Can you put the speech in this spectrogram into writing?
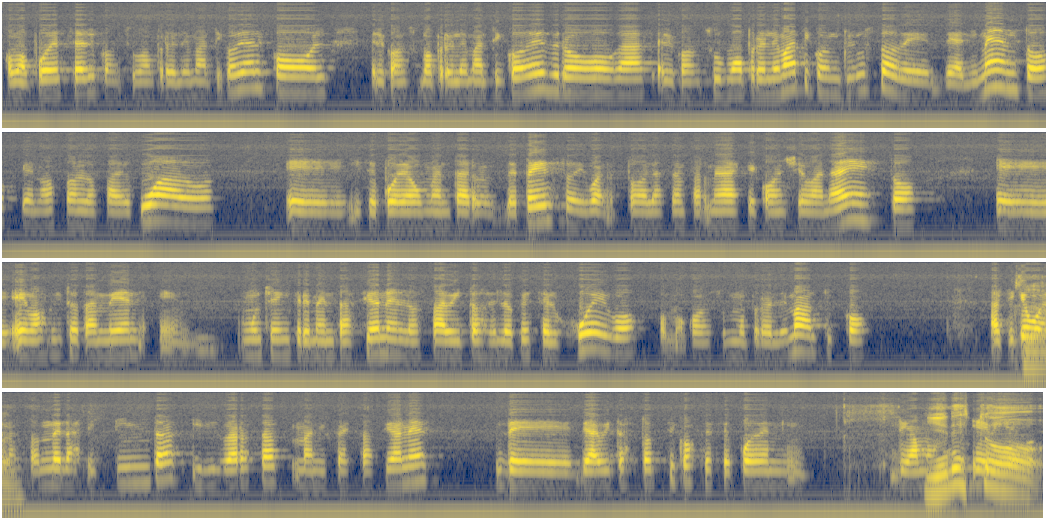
como puede ser el consumo problemático de alcohol, el consumo problemático de drogas, el consumo problemático incluso de, alimentos que no son los adecuados eh, y se puede aumentar de peso y bueno, todas las enfermedades que conllevan a esto. Eh, hemos visto también eh, mucha incrementación en los hábitos de lo que es el juego como consumo problemático. Así que bueno, son de las distintas y diversas manifestaciones de, hábitos tóxicos que se pueden, digamos, Y en esto,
